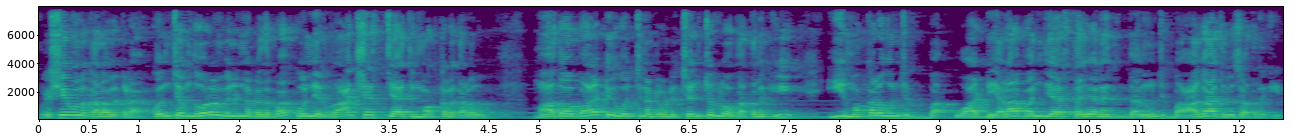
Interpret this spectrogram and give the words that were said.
విషయములు కలవు ఇక్కడ. కొంచెం దూరం వెళ్ళిన పెదప కొన్ని రాక్షస జాతి మొక్కలు కలవు. మాతో పాటు వచ్చినటువంటి చెంచుల్లో ఒక అతనికి ఈ మొక్కల గురించి వాటిని ఎలా పనిచేస్తాయో అనే దాని గురించి బాగా తెలుసు అతనికి.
